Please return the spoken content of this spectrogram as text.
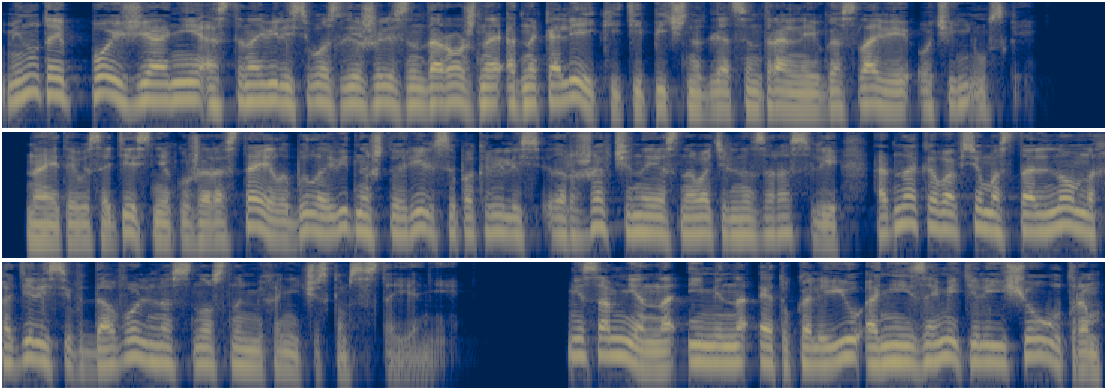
Минутой позже они остановились возле железнодорожной одноколейки, типично для Центральной Югославии, очень узкой. На этой высоте снег уже растаял, и было видно, что рельсы покрылись ржавчиной и основательно заросли, однако во всем остальном находились в довольно сносном механическом состоянии. Несомненно, именно эту колею они и заметили еще утром,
